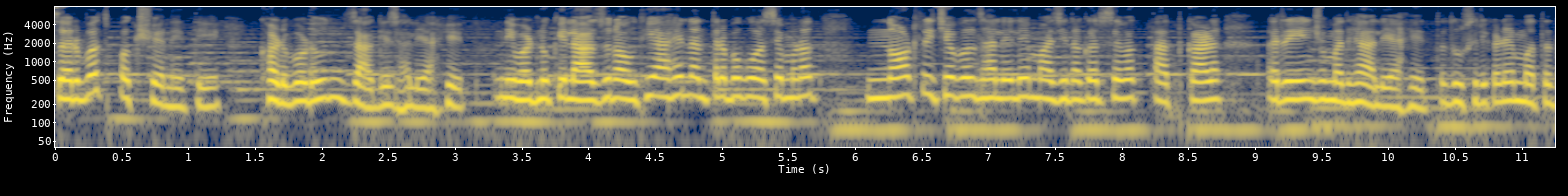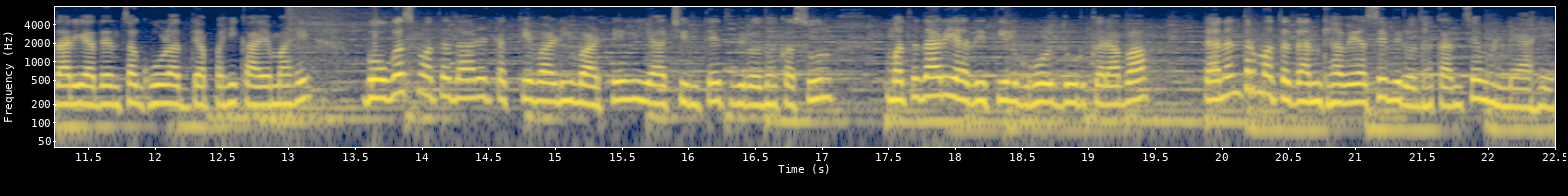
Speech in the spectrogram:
सर्वच पक्षीय नेते खडबडून जागे झाले आहेत. निवडणुकीला अजून अवधी आहे नंतर बघू असे म्हणत नॉट रिचेबल झालेले माजी नगरसेवक तात्काळ रेंजमध्ये आले आहेत. तर दुसरीकडे मतदार याद्यांचा घोळ अद्यापही कायम आहे. बोगस मतदार टक्केवारी वाढेल या चिंतेत विरोधक असून मतदार यादीतील घोळ दूर करावा त्यानंतर मतदान घ्यावे असे विरोधकांचे म्हणणे आहे.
